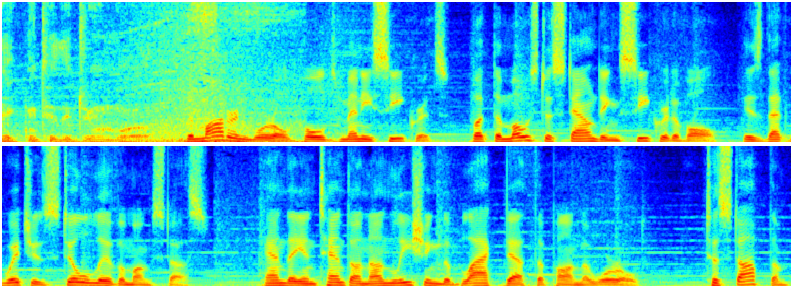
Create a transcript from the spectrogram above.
Take me to the dream world. The modern world holds many secrets, but the most astounding secret of all is that witches still live amongst us. And they intend on unleashing the Black Death upon the world. To stop them,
